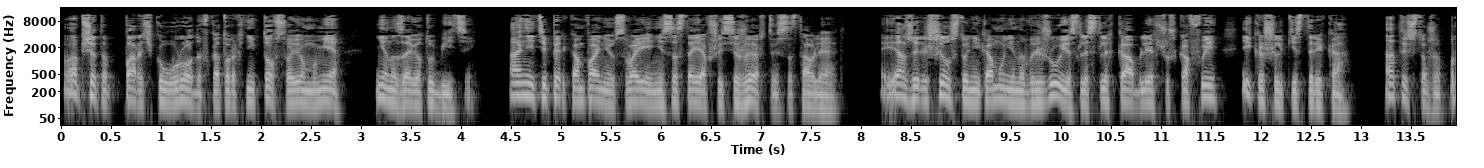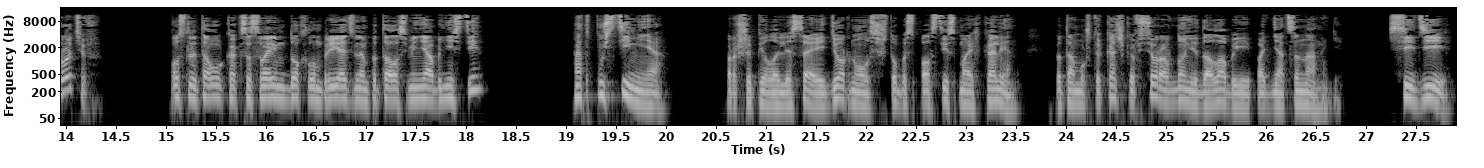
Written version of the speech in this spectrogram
Вообще-то парочка уродов, которых никто в своем уме не назовет убийцей. Они теперь компанию своей несостоявшейся жертвы составляют. Я же решил, что никому не наврежу, если слегка облегчу шкафы и кошельки старика. А ты что же, против? После того, как со своим дохлым приятелем пыталась меня обнести? «Отпусти меня!» Прошипела лиса и дернулась, чтобы сползти с моих колен, потому что качка все равно не дала бы ей подняться на ноги. «Сиди!»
